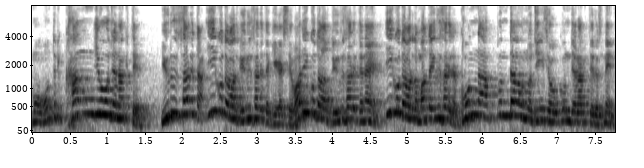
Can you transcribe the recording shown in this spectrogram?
もう本当に感情じゃなくて許されたいいことがあると許された気がして悪いことがあると許されてないいいことがあるとまた許されたこんなアップンダウンの人生を送るんじゃなくてですね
